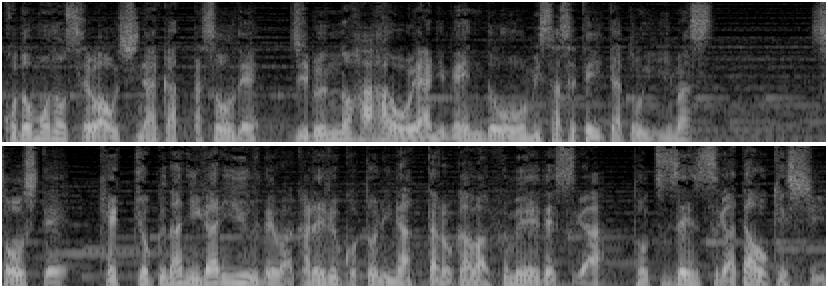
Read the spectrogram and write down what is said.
子供の世話をしなかったそうで、自分の母親に面倒を見させていたと言います。そうして、結局何が理由で別れることになったのかは不明ですが、突然姿を消し、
